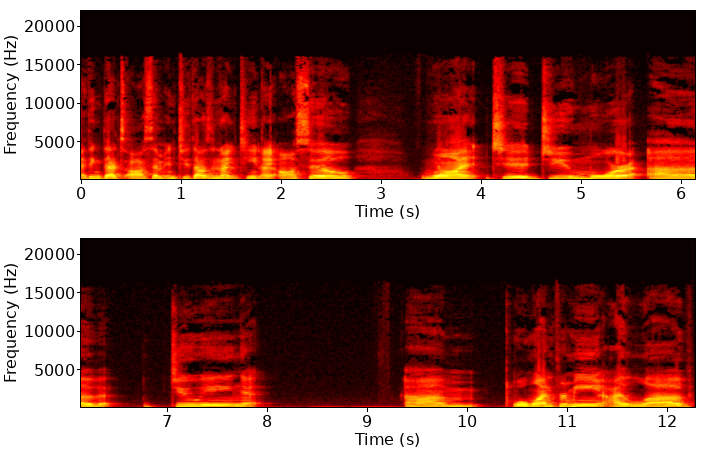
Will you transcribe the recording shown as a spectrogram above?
I think that's awesome. In 2019, I also want to do more of doing um well one for me i love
